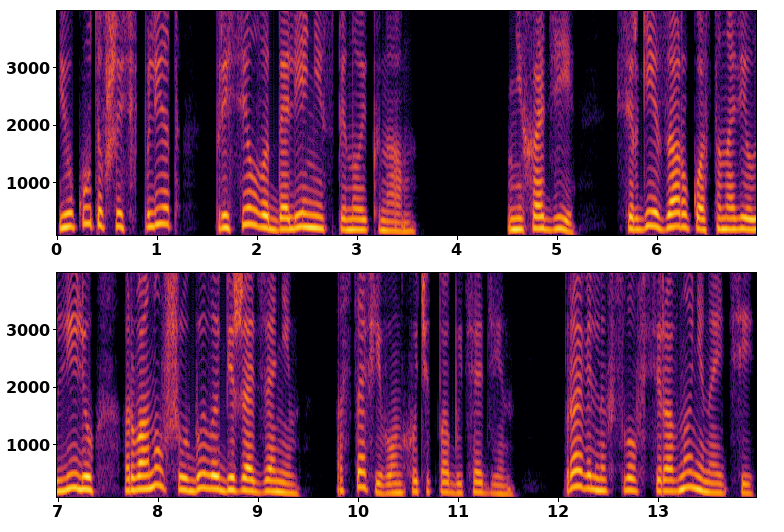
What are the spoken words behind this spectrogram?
и, укутавшись в плед, присел в отдалении спиной к нам. «Не ходи», Сергей за руку остановил Лилю, рванувшую было бежать за ним. Оставь его, он хочет побыть один. Правильных слов все равно не найти.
